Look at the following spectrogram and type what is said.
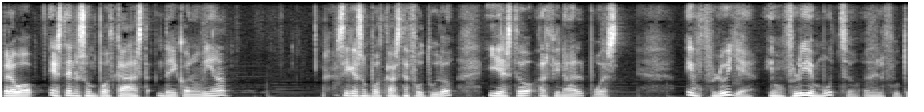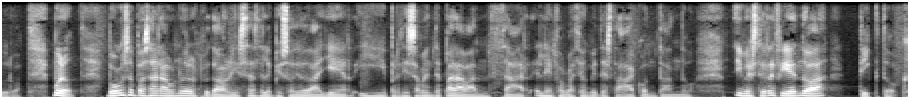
Pero este no es un podcast de economía, sí que es un podcast de futuro y esto al final pues influye, influye mucho en el futuro. Bueno, vamos a pasar a uno de los protagonistas del episodio de ayer y precisamente para avanzar en la información que te estaba contando. Y me estoy refiriendo a TikTok,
